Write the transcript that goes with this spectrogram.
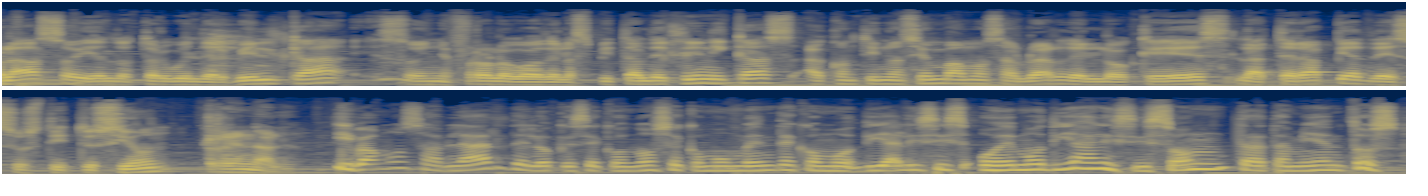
Hola, soy el Dr. Wilder Vilca, soy nefrólogo del Hospital de Clínicas. A continuación vamos a hablar de lo que es la terapia de sustitución renal. Y vamos a hablar de lo que se conoce comúnmente como diálisis o hemodiálisis. Son tratamientos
